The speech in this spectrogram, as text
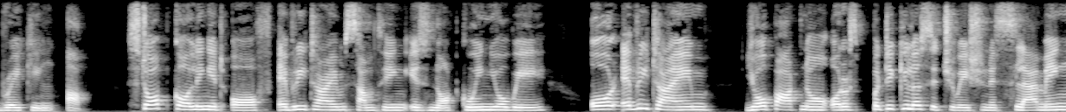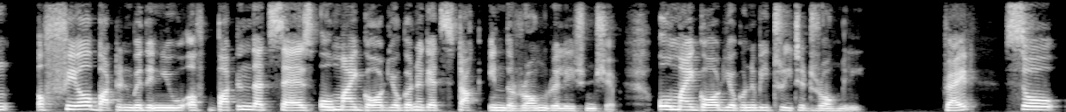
breaking up. Stop calling it off every time something is not going your way or every time your partner or a particular situation is slamming a fear button within you, a button that says, Oh my God, you're going to get stuck in the wrong relationship. Oh my God, you're going to be treated wrongly. Right? So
